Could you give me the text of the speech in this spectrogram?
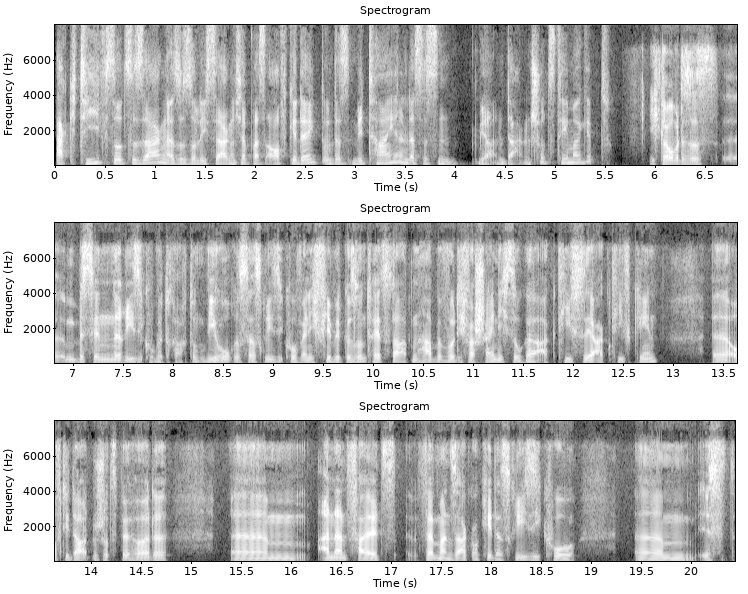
aktiv sozusagen? Also soll ich sagen, ich habe was aufgedeckt und das mitteilen, dass es ein, ja, ein Datenschutzthema gibt? Ich glaube, das ist äh, ein bisschen eine Risikobetrachtung. Wie hoch ist das Risiko? Wenn ich viel mit Gesundheitsdaten habe, würde ich wahrscheinlich sogar aktiv, sehr aktiv gehen äh, auf die Datenschutzbehörde. Ähm, andernfalls, wenn man sagt, okay, das Risiko ähm, ist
